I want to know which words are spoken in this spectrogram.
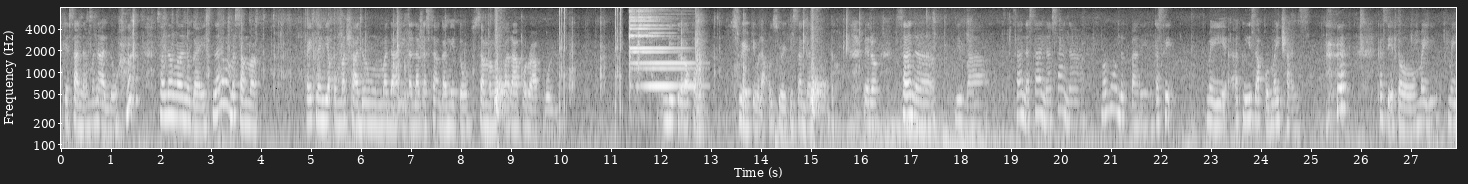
Kaya sana manalo. sana nga ano guys, wala naman masama. Kahit na hindi ako masyadong madali talaga sa ganito, sa mga parapo-rapol. Hindi talaga ako swerte, wala akong swerte sa ganito. Pero sana, di ba, sana, sana, sana, mabulot pa rin. Kasi may, at least ako, may chance. Kasi ito, may may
